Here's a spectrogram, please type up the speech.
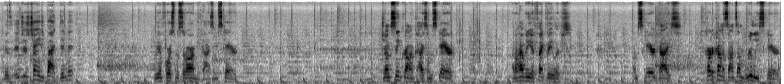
Because it just changed back, didn't it? Reinforcements the army, guys. I'm scared. Junk Synchron, guys. I'm scared. I don't have any effect veilers. I'm scared, guys. Card of Consonance, I'm really scared.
